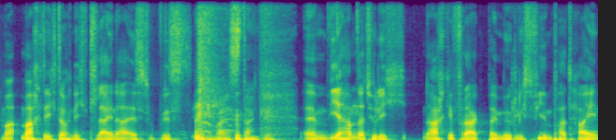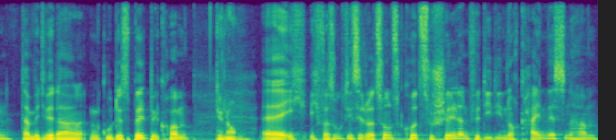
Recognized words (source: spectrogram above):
ma mach dich doch nicht kleiner, als du bist. Ich weiß, danke. Ähm, wir haben natürlich nachgefragt bei möglichst vielen Parteien, damit wir da ein gutes Bild bekommen. Genau. Äh, ich ich versuche die Situation kurz zu schildern, für die, die noch kein Wissen haben.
